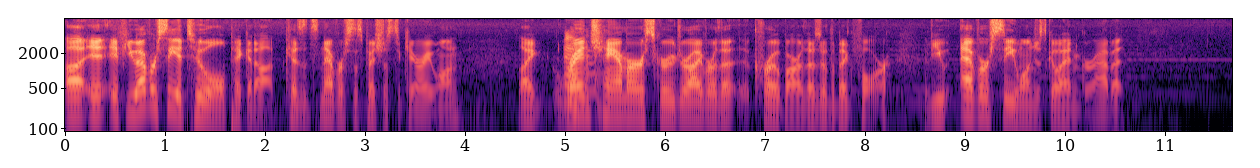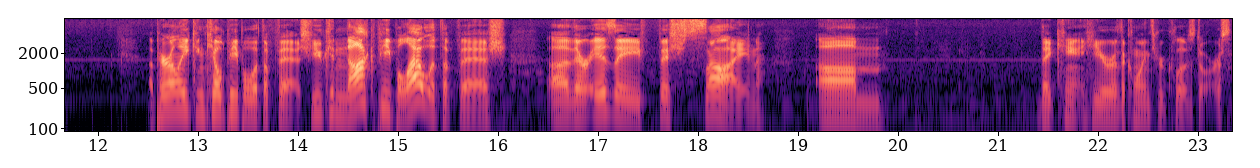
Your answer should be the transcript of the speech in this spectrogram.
Uh, if you ever see a tool, pick it up because it's never suspicious to carry one. Like wrench, hammer, screwdriver, the crowbar. Those are the big four. If you ever see one, just go ahead and grab it. Apparently, you can kill people with a fish. You can knock people out with a fish. Uh, there is a fish sign. Um, they can't hear the coin through closed doors.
